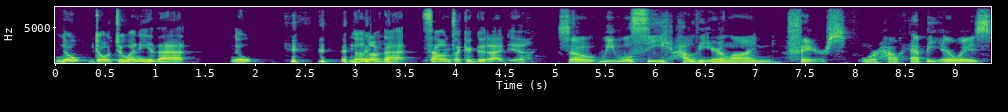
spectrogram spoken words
Nope, don't do any of that. Nope. None of that sounds like a good idea. So we will see how the airline fares or how Happy Airways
